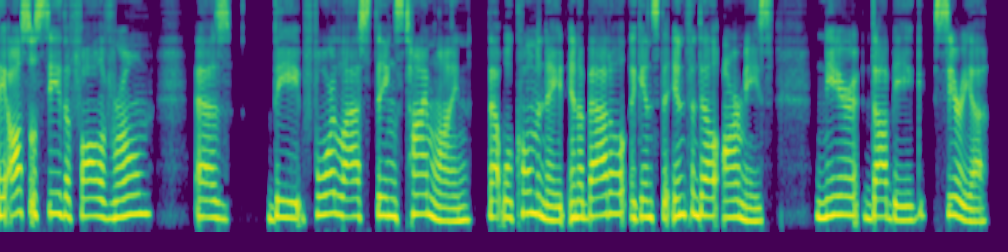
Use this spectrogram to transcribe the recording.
They also see the fall of Rome as the four last things timeline that will culminate in a battle against the infidel armies near Dabiq, Syria,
